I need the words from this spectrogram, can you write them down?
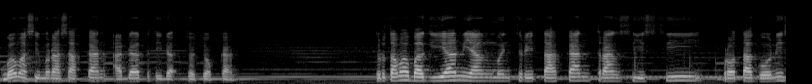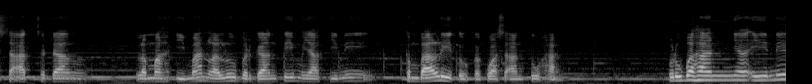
Gua masih merasakan ada ketidakcocokan. Terutama bagian yang menceritakan transisi protagonis saat sedang lemah iman lalu berganti meyakini kembali tuh kekuasaan Tuhan. Perubahannya ini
